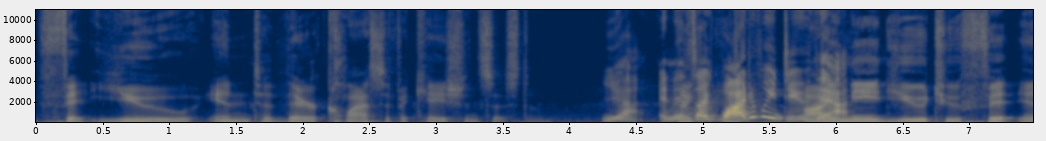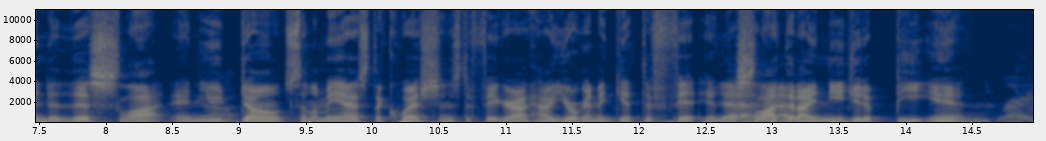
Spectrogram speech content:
fit you into their classification system. Yeah. And it's Like, like why do we do that? I need you to fit into this slot, and you don't. So let me ask the questions to figure out how you're going to get to fit in Yeah, the slot yeah. that I need you to be in. right.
